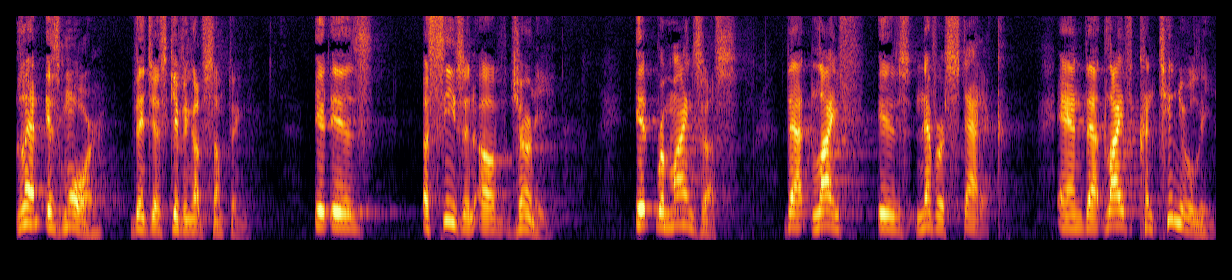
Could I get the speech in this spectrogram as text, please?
Lent is more than just giving up something, it is a season of journey. It reminds us that life is never static and that life continually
